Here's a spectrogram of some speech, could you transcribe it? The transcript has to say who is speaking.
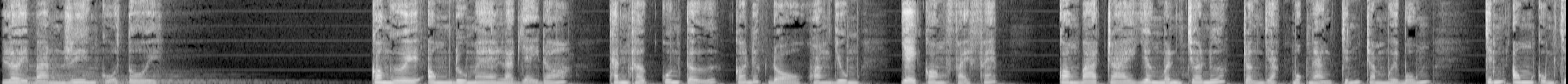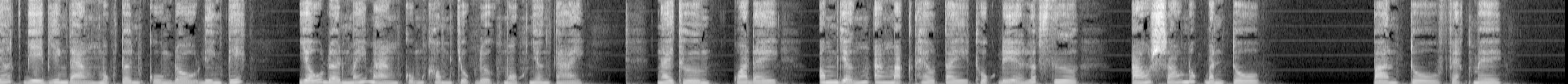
Speaker 1: Lời bàn riêng của tôi Con người ông Dume là vậy đó. Thành thật quân tử, có đức độ, khoan dung, dạy con phải phép. Con ba trai dân mình cho nước trận giặc 1914. Chính ông cũng chết vì viên đạn một tên cuồng đồ điên tiết. Dẫu đền mấy mạng cũng không chuộc được một nhân tài. Ngày thường, qua đây, ông vẫn ăn mặc theo Tây thuộc địa lớp xưa, áo sáu nút bành tô, panto Ferme. mê.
